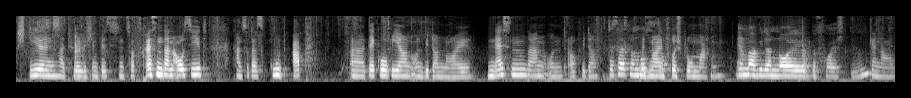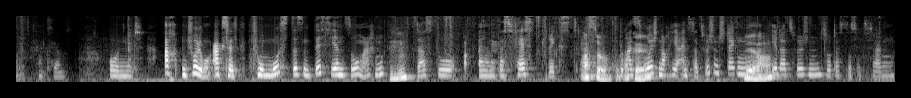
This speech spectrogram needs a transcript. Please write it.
Stielen natürlich ein bisschen zerfressen dann aussieht, kannst du das gut abdekorieren und wieder neu nässen dann und auch wieder Das heißt, mit neuen Frischblumen machen. Ja. immer wieder neu befeuchten. Genau. Okay. Und ach, Entschuldigung, Axel, du musst es ein bisschen so machen, dass du ähm, das festkriegst. Mhm. Ach so, Du kannst okay. ruhig noch hier eins dazwischen stecken, Ja. hier dazwischen, sodass das sozusagen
